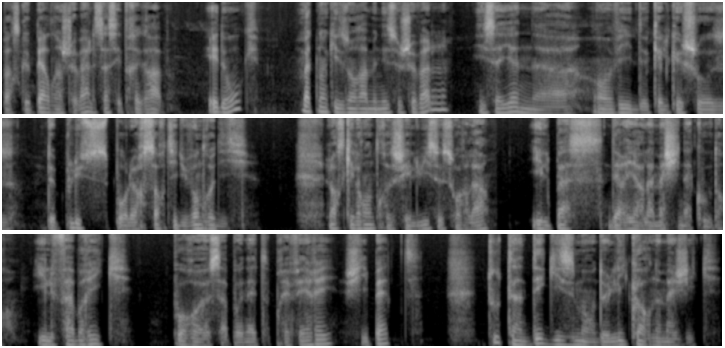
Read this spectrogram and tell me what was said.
parce que perdre un cheval, ça c'est très grave. Et donc, maintenant qu'ils ont ramené ce cheval, Isaïan a envie de quelque chose de plus pour leur sortie du vendredi. Lorsqu'il rentre chez lui ce soir-là, il passe derrière la machine à coudre. Il fabrique, pour euh, sa ponette préférée, Chipette, tout un déguisement de licorne magique.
